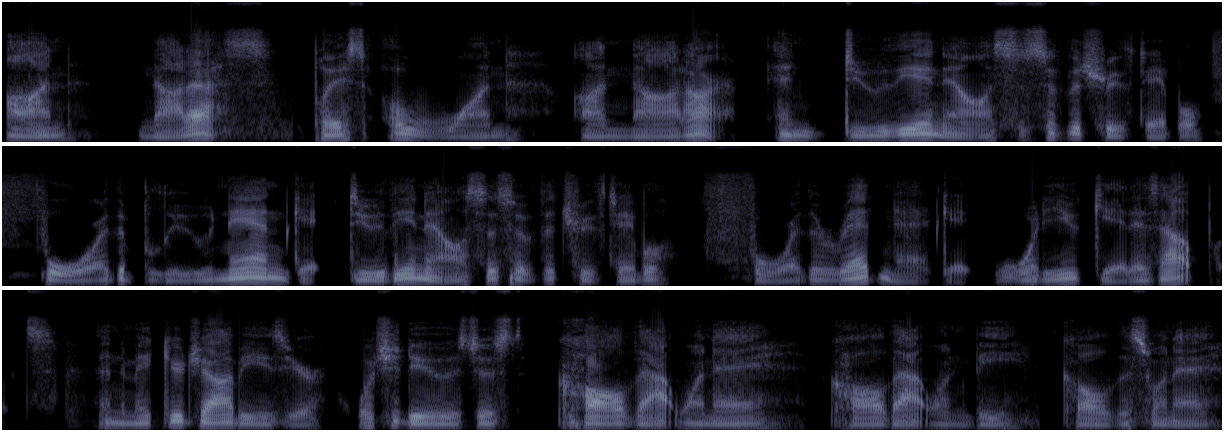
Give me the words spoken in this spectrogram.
on not S. Place a one on not R and do the analysis of the truth table for the blue NAND gate. Do the analysis of the truth table for the red NAND gate. What do you get as outputs? And to make your job easier, what you do is just call that one A, call that one B, call this one A,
